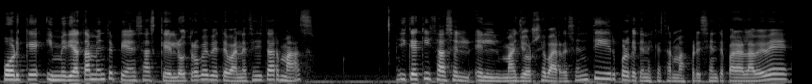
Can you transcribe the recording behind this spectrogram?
Porque inmediatamente piensas que el otro bebé te va a necesitar más y que quizás el, el mayor se va a resentir porque tienes que estar más presente para la bebé.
